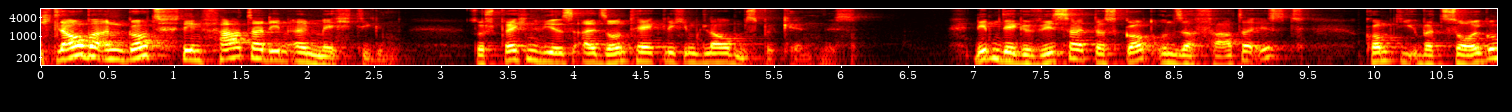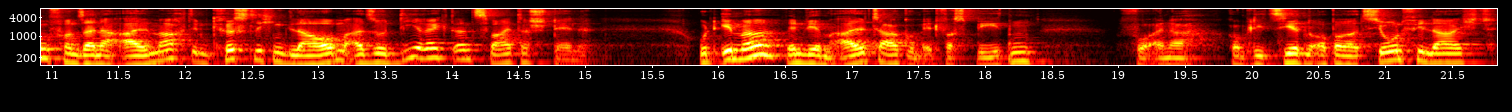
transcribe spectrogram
Ich glaube an Gott, den Vater, den Allmächtigen. So sprechen wir es allsonntäglich im Glaubensbekenntnis. Neben der Gewissheit, dass Gott unser Vater ist, kommt die Überzeugung von seiner Allmacht im christlichen Glauben also direkt an zweiter Stelle. Und immer, wenn wir im Alltag um etwas beten, vor einer komplizierten Operation vielleicht,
